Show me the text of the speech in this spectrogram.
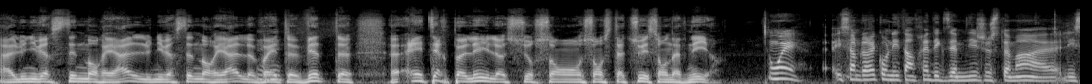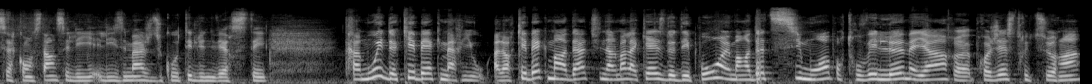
à l'université de Montréal. L'université de Montréal va être vite euh, interpellée là, sur son, son statut et son avenir. Oui. Il semblerait qu'on est en train d'examiner justement les circonstances et les, les images du côté de l'université. Tramway de Québec, Mario. Alors, Québec mandate finalement la Caisse de dépôt, un mandat de six mois pour trouver le meilleur projet structurant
